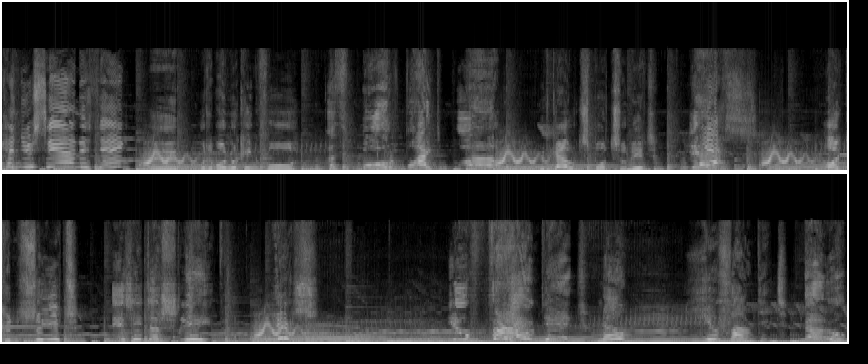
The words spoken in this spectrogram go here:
Can you see anything? Uh, what am I looking for? A small white worm. With gold spots on it? Yes. I can see it. Is it asleep? Yes. You found it. No, you found it. No.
